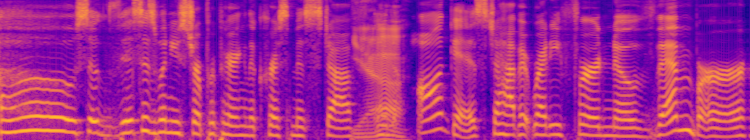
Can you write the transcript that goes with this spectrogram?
"Oh, so this is when you start preparing the Christmas stuff Yeah. in August to have it ready for November.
